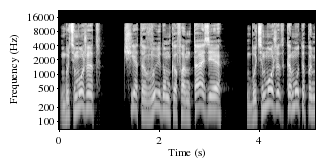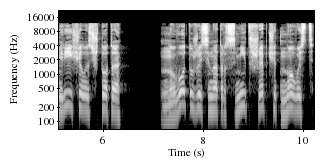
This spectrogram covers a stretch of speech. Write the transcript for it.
Быть может, чья-то выдумка, фантазия, быть может, кому-то померещилось что-то. Но вот уже сенатор Смит шепчет новость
